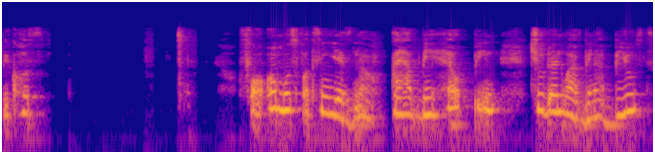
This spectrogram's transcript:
because for almost 14 years now, I have been helping children who have been abused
